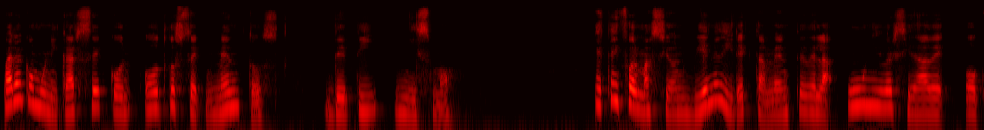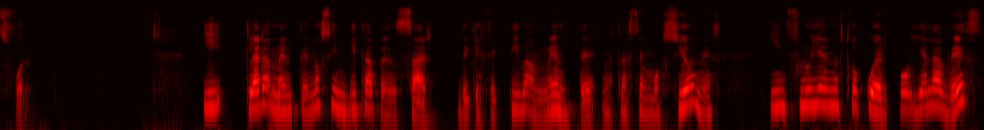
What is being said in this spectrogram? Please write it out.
para comunicarse con otros segmentos de ti mismo. Esta información viene directamente de la Universidad de Oxford y claramente nos invita a pensar de que efectivamente nuestras emociones influyen en nuestro cuerpo y a la vez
